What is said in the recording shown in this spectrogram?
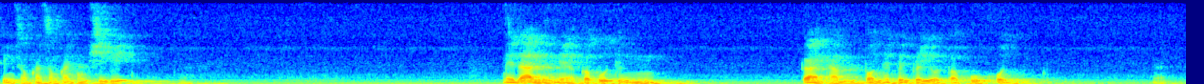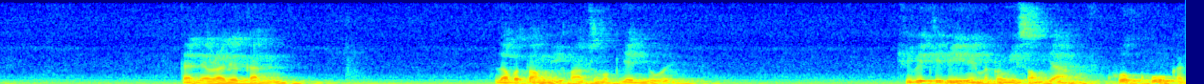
สิ่งสำคัญสำคัญของชีวิต ในด้านหนึ่งเนี่ยก็พูดถึงการทำตนให้เป็นประโยชน์ต่อผู้คน แต่ในเวลาเดียวกัน เราก็ต้องมีความสงบเย็นด้วย ชีวิตที่ดีเนี่ยมันต้องมีสองอย่างควบคู่กัน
